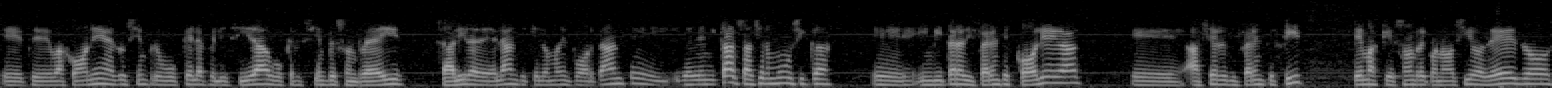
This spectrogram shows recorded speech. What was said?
eh, te bajonea, yo siempre busqué la felicidad, busqué siempre sonreír, salir adelante, que es lo más importante, y, y desde mi casa hacer música, eh, invitar a diferentes colegas, eh, hacer diferentes fits, temas que son reconocidos de ellos,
